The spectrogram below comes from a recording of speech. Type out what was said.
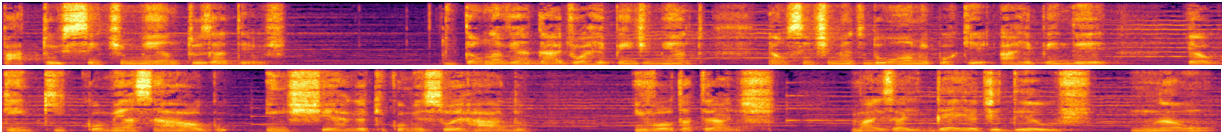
patos, sentimentos a Deus. Então, na verdade, o arrependimento é um sentimento do homem, porque arrepender é alguém que começa algo, enxerga que começou errado e volta atrás. Mas a ideia de Deus não.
